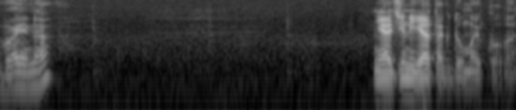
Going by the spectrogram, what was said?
война? Не один я так думаю, Коба.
